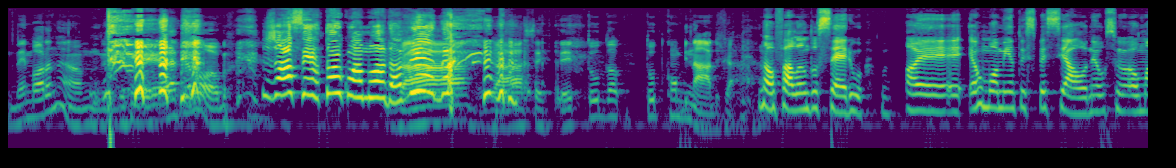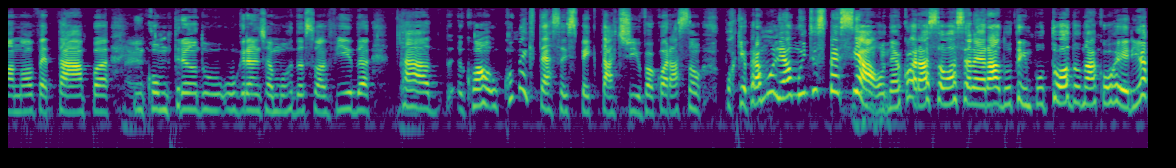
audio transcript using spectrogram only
Demora não, até logo. Já acertou com o amor da já, vida? Já acertei tudo tudo combinado já. Não, falando sério, é, é um momento especial, né? O senhor é uma nova etapa, é. encontrando o grande amor da sua vida. Tá, é. qual, como é que tá essa expectativa, coração? Porque para mulher é muito especial, né? Coração acelerado o tempo todo na correria.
